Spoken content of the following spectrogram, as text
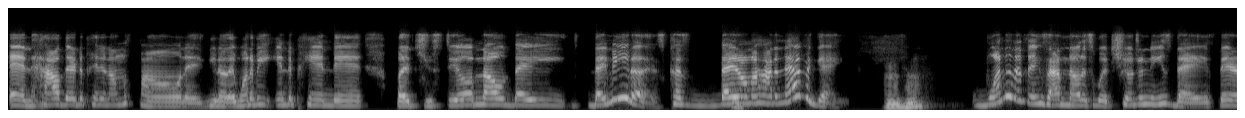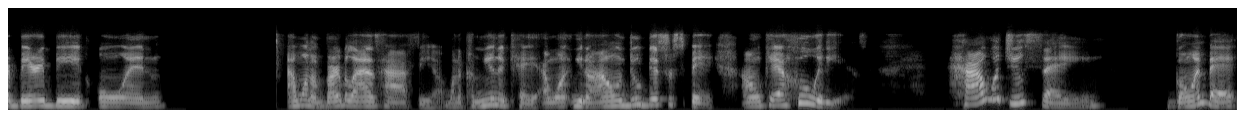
and how they're dependent on the phone and you know they want to be independent, but you still know they they need us because they don't know how to navigate. Mm-hmm. One of the things I've noticed with children these days, they're very big on I want to verbalize how I feel. I want to communicate. I want, you know, I don't do disrespect. I don't care who it is. How would you say, going back,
